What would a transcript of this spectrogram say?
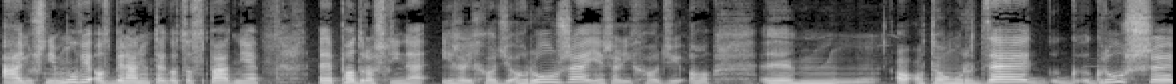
A już nie mówię o zbieraniu tego, co spadnie e, pod roślinę, jeżeli chodzi o róże, jeżeli chodzi o, um, o, o tą rdzę, gruszy.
